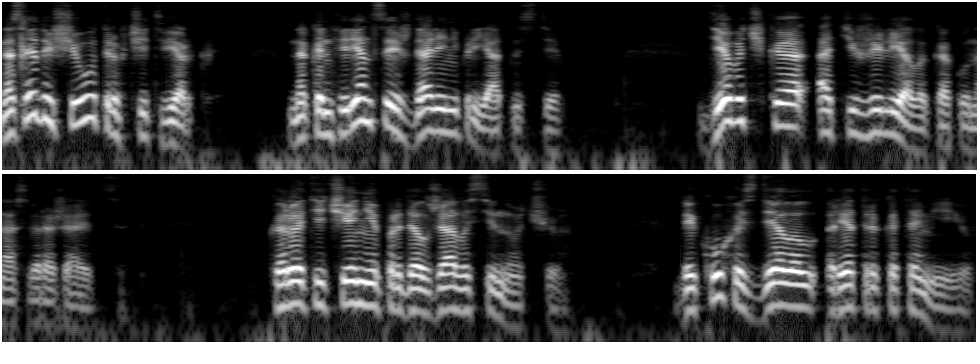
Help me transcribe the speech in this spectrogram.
На следующее утро, в четверг, на конференции ждали неприятности. Девочка отяжелела, как у нас выражаются. Кровотечение продолжалось и ночью. Декуха сделал ретрокотомию.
